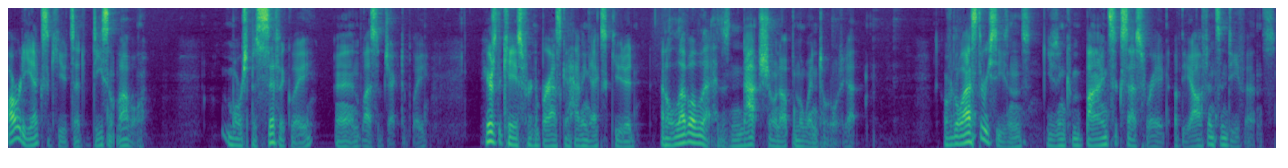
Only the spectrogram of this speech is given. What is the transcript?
already executes at a decent level. More specifically, and less objectively, here's the case for Nebraska having executed at a level that has not shown up in the win totals yet. Over the last three seasons, using combined success rate of the offense and defense,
